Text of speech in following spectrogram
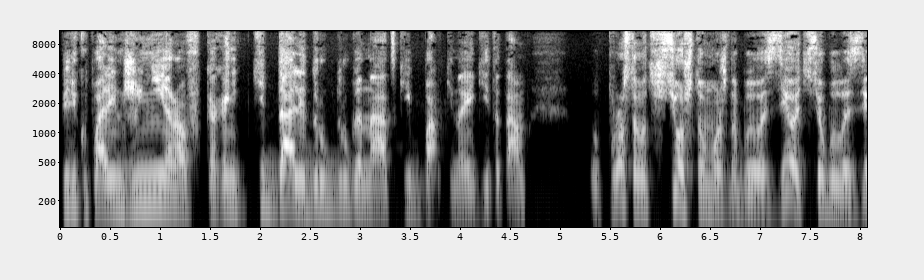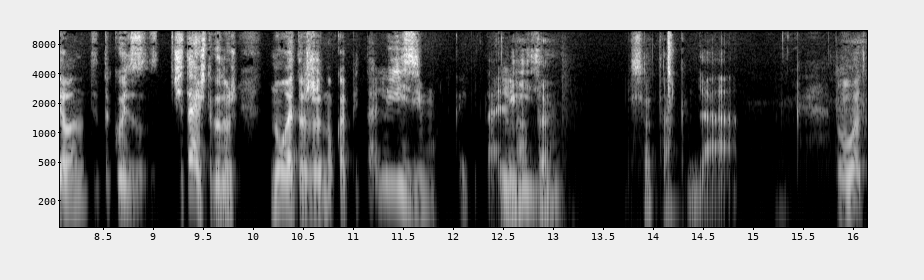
перекупали инженеров, как они кидали друг друга на адские бабки, на какие-то там просто вот все, что можно было сделать, все было сделано. Ты такой читаешь, такой думаешь, ну это же, ну, капитализм, капитализм. Ну, да. Все так. Да. Вот.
